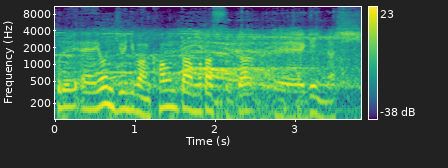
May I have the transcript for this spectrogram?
プレー、ー、42番カウンター持たすが、えー、ゲインなし。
